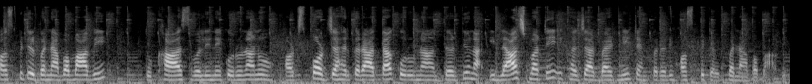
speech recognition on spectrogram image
હોસ્પિટલ બનાવવામાં આવી. તો ખાસ વલીને કોરોનાનો હોટસ્પોટ જાહેર કરાતા કોરોના દર્દીઓના ઇલાજ માટે એક બેડની ટેમ્પરરી હોસ્પિટલ બનાવવામાં આવી.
